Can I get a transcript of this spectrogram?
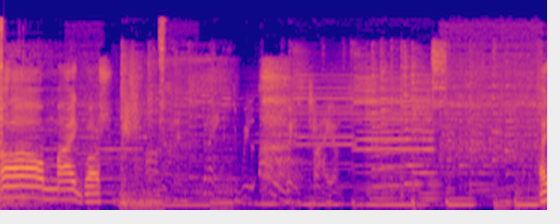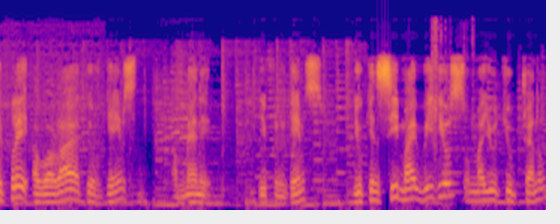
Oh my gosh. I play a variety of games, uh, many different games. You can see my videos on my YouTube channel.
